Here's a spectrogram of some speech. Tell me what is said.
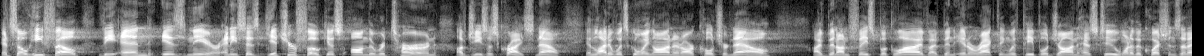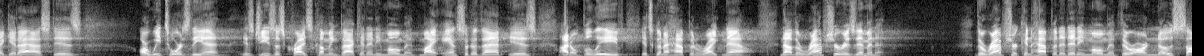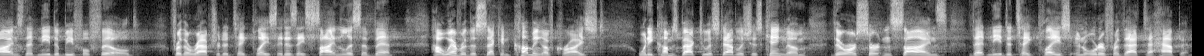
And so he felt the end is near. And he says, Get your focus on the return of Jesus Christ. Now, in light of what's going on in our culture now, I've been on Facebook Live, I've been interacting with people. John has too. One of the questions that I get asked is Are we towards the end? Is Jesus Christ coming back at any moment? My answer to that is I don't believe it's going to happen right now. Now, the rapture is imminent. The rapture can happen at any moment. There are no signs that need to be fulfilled for the rapture to take place. It is a signless event. However, the second coming of Christ, when he comes back to establish his kingdom, there are certain signs that need to take place in order for that to happen.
